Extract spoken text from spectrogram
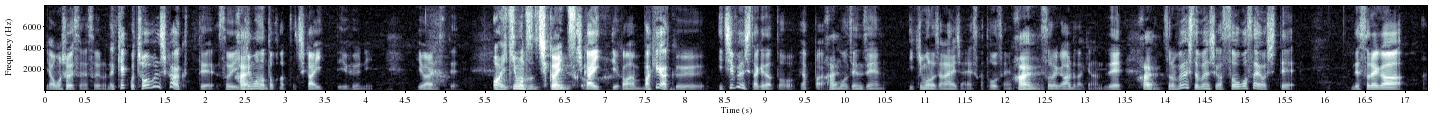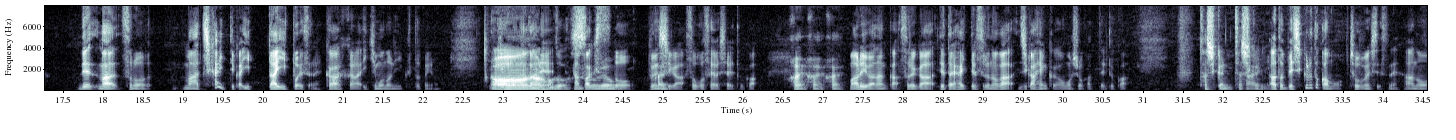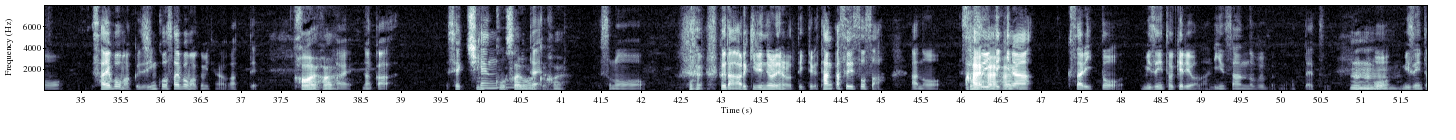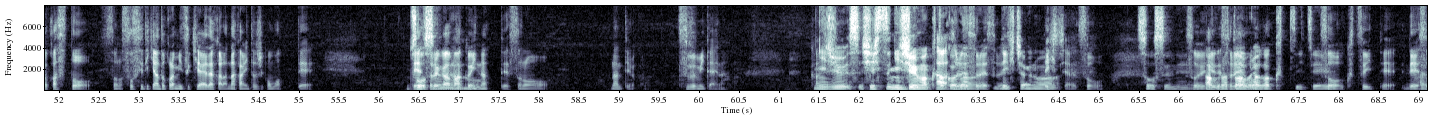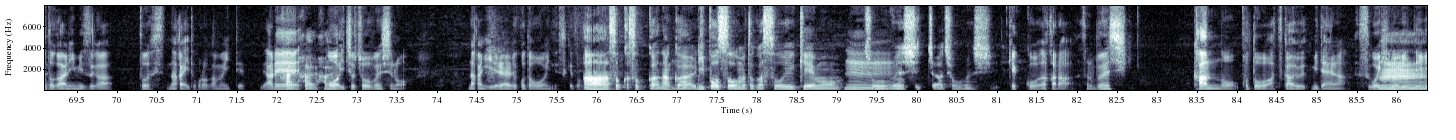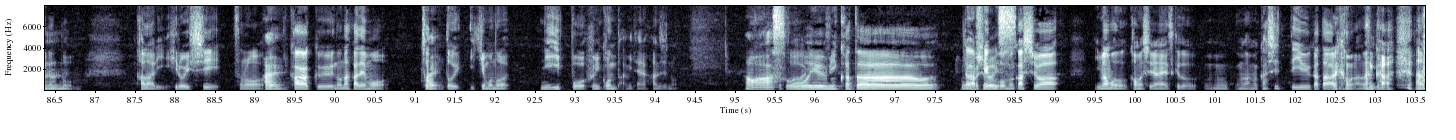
や、面白いですね、そういうの。で、結構長分子科学って、そういう生き物とかと近いっていうふうに言われてて、あ、生き物と近いんですか？近いっていうか、まあ、化学、一分子だけだと、やっぱはいもう全然生き物じゃないじゃないですか、当然。はい。それがあるだけなんで、はい。その分子と分子が相互作用して、で、それが、で、まあ、その、まあ、近いっていうか、い第一歩ですよね。科学から生き物に行くときの。ああ、なるほど。タンパク質と分子が相互作用したりとか、はいはいはい。まあ、あるいはなんか、それが出たり入ったりするのが、時間変化が面白かったりとか。確かに確かに。はいあと、ベシクルとかも超分子ですね。あの、細胞膜、人工細胞膜みたいなのがあって、はいはい。はい。なんか、石鹸人工細胞みたい膜。な、はい。その、普段アルキルニョロニョロって言ってる炭化水素さ、あの、疎はいはいはい水的な鎖と水に溶けるようなリン酸の部分を持ったやつうんうんうをん。水に溶かすと、その疎水的なところは水嫌いだから中に閉じこもって、でねそれが膜になあって、その、なんていうのかな、粒みたいな。の二重脂質二重膜とかができちゃうのは。できちゃう。そそうっすよね。そう油と油がくっついて。う。そう、くっついて、で、はい。外側に水が、ど仲いいところが向いて、であはいれも一応長分子の中に入れられることが多いんですけど、ああそっかそっか。なんうん。かリポソームとかそういう系もうん。長分子っちゃ長分子結構だからその分子間のことを扱うみたいなすごい広い定義だとうん。かなり広いしそのはい。科学の中でもちょっと生き物に一歩踏み込んだみたいな感じの。ああそういう見方はだから結構昔は今もかもしれないですけど、うんまあ、昔っていう言い方あるかもな なんかあの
